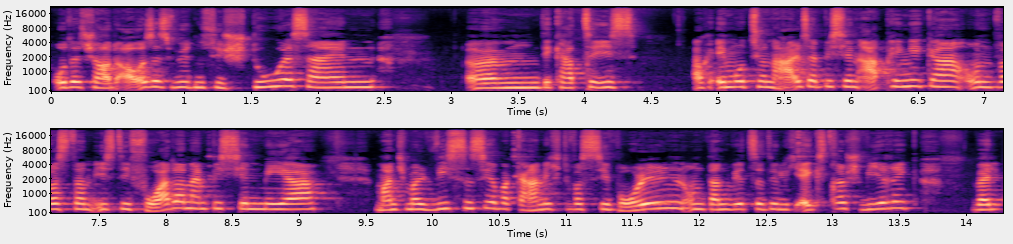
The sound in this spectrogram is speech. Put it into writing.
oder es schaut aus, als würden sie stur sein. Ähm, die Katze ist auch emotional so ein bisschen abhängiger und was dann ist, die fordern ein bisschen mehr. Manchmal wissen sie aber gar nicht, was sie wollen und dann wird es natürlich extra schwierig, weil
